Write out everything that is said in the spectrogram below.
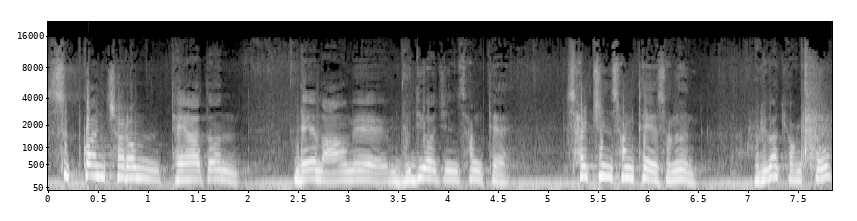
습관처럼 대하던 내 마음에 무뎌진 상태, 살찐 상태에서는 우리가 결코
